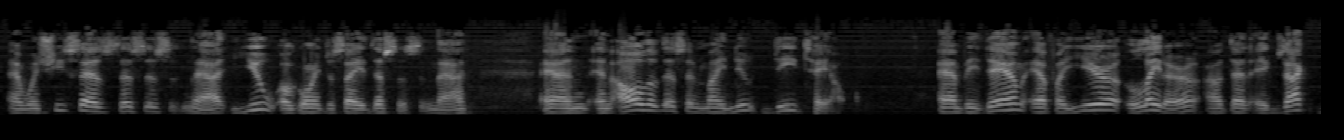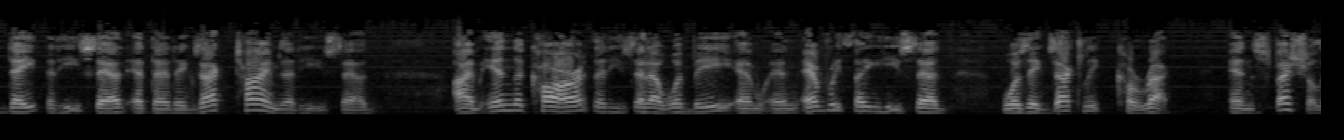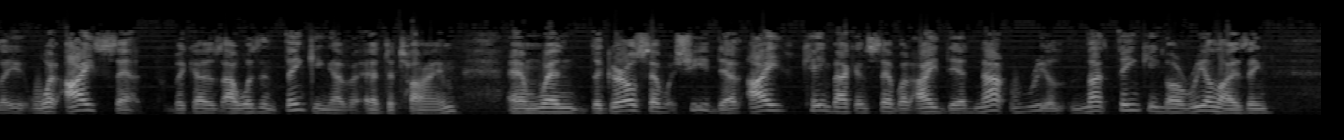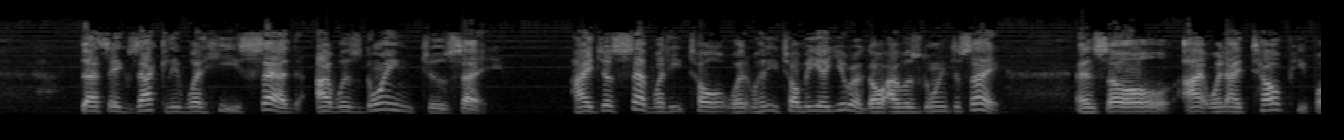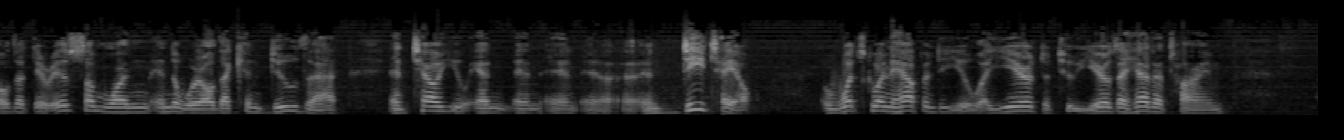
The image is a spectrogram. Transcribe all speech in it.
And when she says this, this, and that, you are going to say this, this, and that. And, and all of this in minute detail. And be damned if a year later, at that exact date that he said, at that exact time that he said, I'm in the car that he said I would be, and, and everything he said was exactly correct. And especially what I said because I wasn't thinking of it at the time. And when the girl said what she did, I came back and said what I did, not real, not thinking or realizing that's exactly what he said I was going to say. I just said what he told, what, what he told me a year ago I was going to say. And so I, when I tell people that there is someone in the world that can do that, and tell you in in in, uh, in detail what's going to happen to you a year to two years ahead of time.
